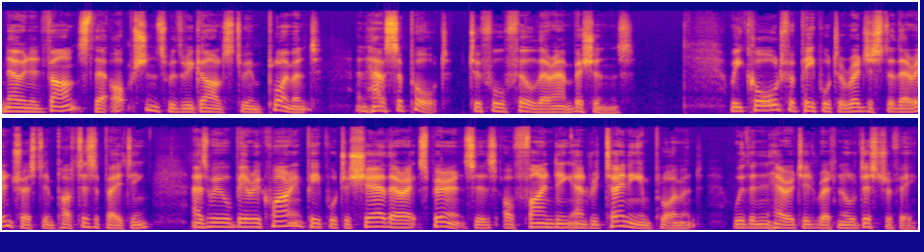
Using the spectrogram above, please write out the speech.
know in advance their options with regards to employment, and have support to fulfil their ambitions. We called for people to register their interest in participating, as we will be requiring people to share their experiences of finding and retaining employment with an inherited retinal dystrophy.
